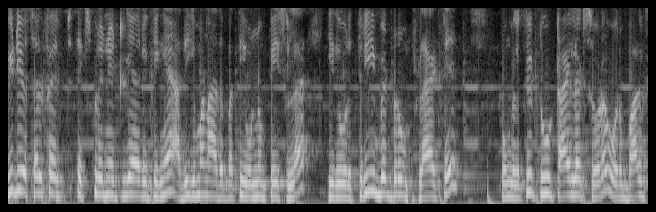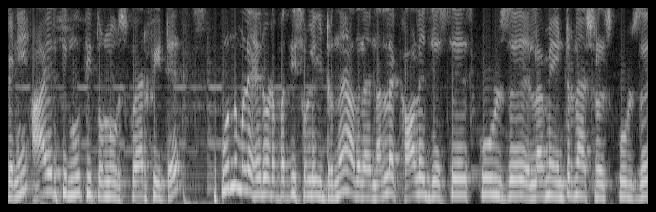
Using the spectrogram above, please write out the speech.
வீடியோ செல்ஃப் எக்ஸ்பிளனேட்டரியாக இருக்கீங்க. அதிகமாக நான் அதை பற்றி ஒன்றும் பேசலை. இது ஒரு த்ரீ பெட்ரூம் ஃப்ளாட்டு உங்களுக்கு டூ டாய்லெட்ஸோட ஒரு பால்கனி ஆயிரத்தி நூற்றி தொண்ணூறு ஸ்கொயர் ஃபீட்டு பூந்தமல்லி ஹைரோடை பற்றி சொல்லிக்கிட்டு இருந்தேன். அதில் நல்ல காலேஜஸ்ஸு ஸ்கூல்ஸு எல்லாமே இன்டர்நேஷ்னல் ஸ்கூல்ஸு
